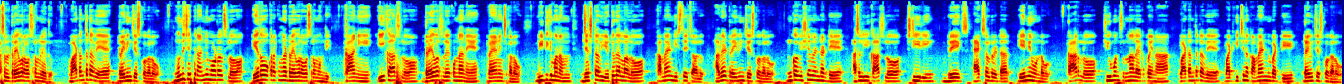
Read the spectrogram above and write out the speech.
అసలు డ్రైవర్ అవసరం లేదు. వాటంతట అవే డ్రైవింగ్ చేసుకోగలవు. ముందు చెప్పిన అన్ని మోడల్స్లో ఏదో ఒక రకంగా డ్రైవర్ అవసరం ఉంది. కానీ ఈ కార్స్లో డ్రైవర్స్ లేకుండానే ప్రయాణించగలవు. వీటికి మనం జస్ట్ అవి ఎటు వెళ్ళాలో కమాండ్ ఇస్తే చాలు. అవే డ్రైవింగ్ చేసుకోగలవు. ఇంకో విషయం ఏంటంటే అసలు ఈ కార్స్లో స్టీరింగ్ బ్రేక్స్ యాక్సలరేటర్ ఏమీ ఉండవు. కార్లో హ్యూమన్స్ ఉన్నా లేకపోయినా వాటంతట అవే వాటికి ఇచ్చిన కమాండ్ని బట్టి డ్రైవ్ చేసుకోగలవు.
